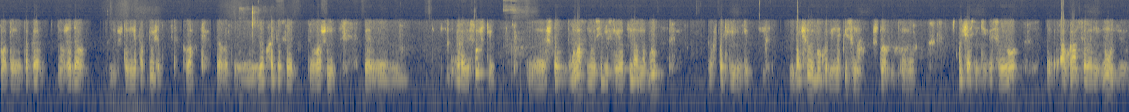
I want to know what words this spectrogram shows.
Вот э, пока ожидал, что меня подключат к вам, вот, э, я бы хотел сказать вашим э, радиослушателям, э, что у нас в Новосибирске, я вот недавно был в поликлинике, большими буквами написано, что э, участники СВО, э, афганцы войны, ну,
